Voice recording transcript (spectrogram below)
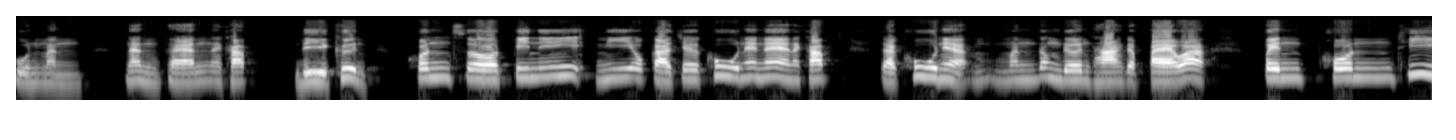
คุณมันแน่นแฟ้นนะครับ ดีขึ้น คนโสดปีนี้มีโอกาสเจอคู่แน่ ๆนะครับ แต่คู่เนี่ยมันต้องเดินทางแต่แปลว่า เป็นคนที่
